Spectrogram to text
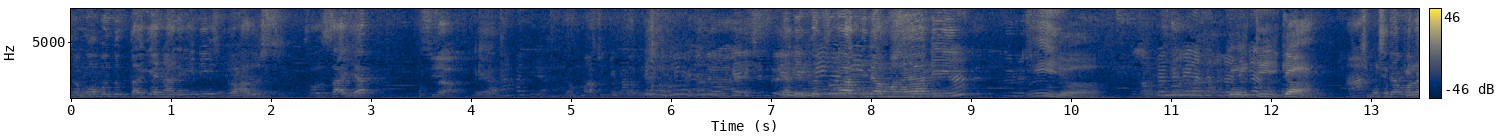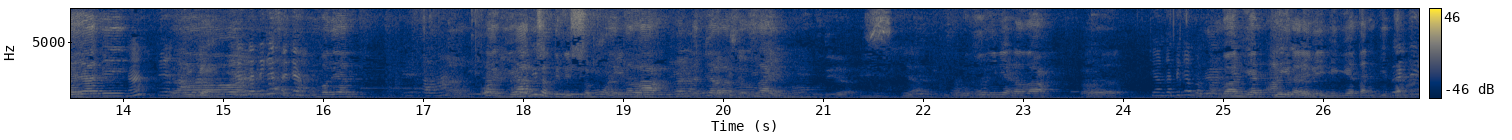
semua bentuk tagihan hari ini sudah harus selesai ya? Siap. ya. Yang masuk di kotak jadi ketua tidak melayani. Iya. Ketiga. Semua tidak melayani. Hah? tiga Yang ketiga saja. pemberian bisa pilih semua itu. setelah acara selesai. ya. Berhubung ini adalah eh, Yang ketiga Bapak. bagian akhir dari kegiatan kita. Berarti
